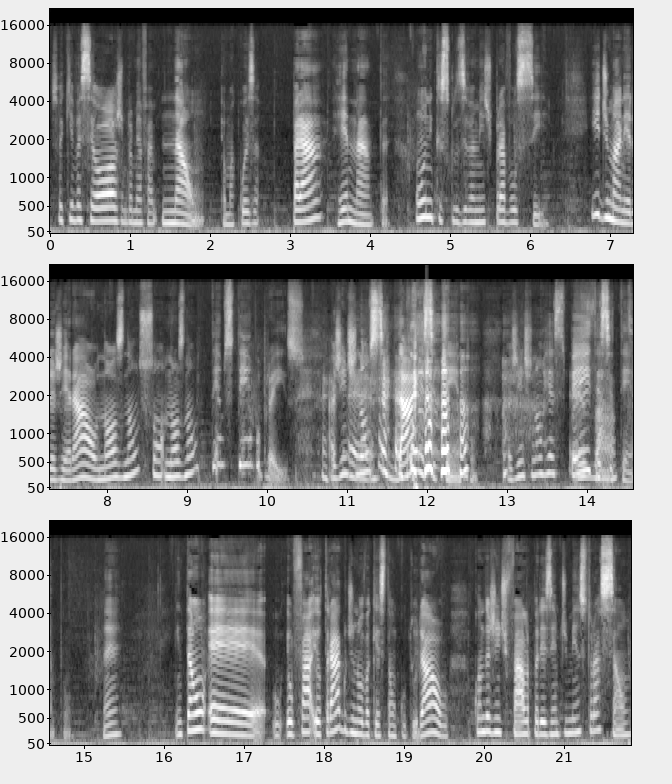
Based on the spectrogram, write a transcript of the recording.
isso aqui vai ser ótimo para minha família. Não, é uma coisa para Renata, única e exclusivamente para você. E de maneira geral, nós não somos, nós não temos tempo para isso. A gente é. não se dá esse tempo. A gente não respeita Exato. esse tempo, né? Então, é, eu, eu trago de novo a questão cultural quando a gente fala, por exemplo, de menstruação.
